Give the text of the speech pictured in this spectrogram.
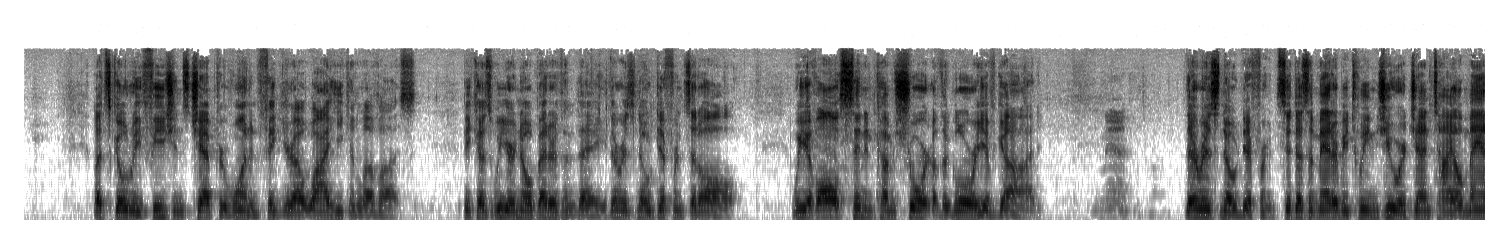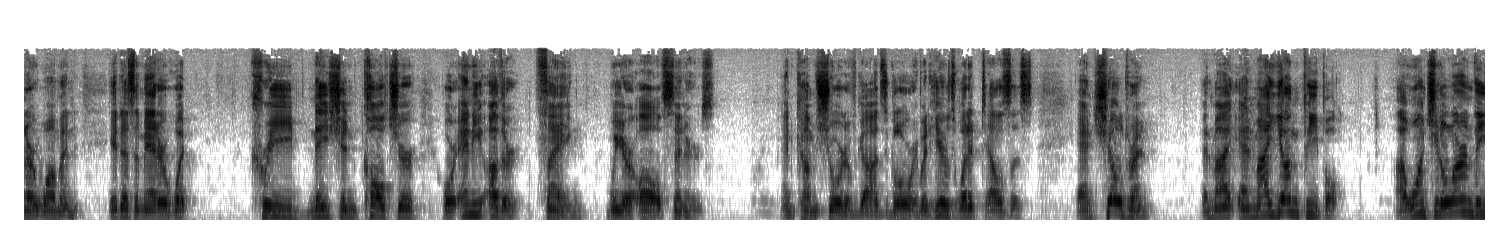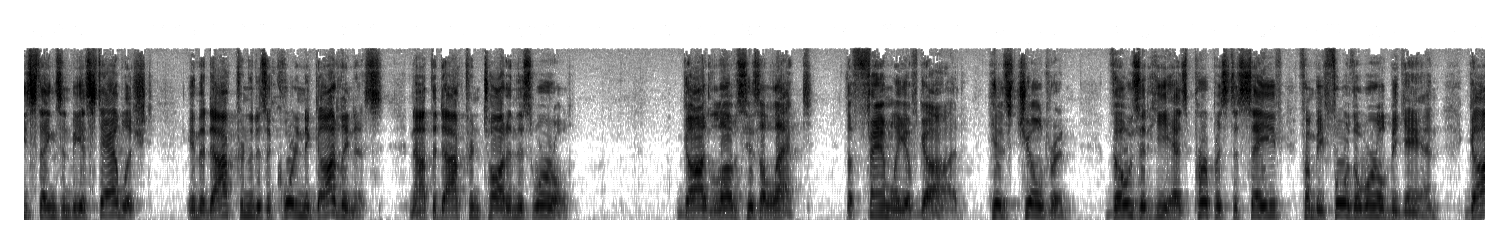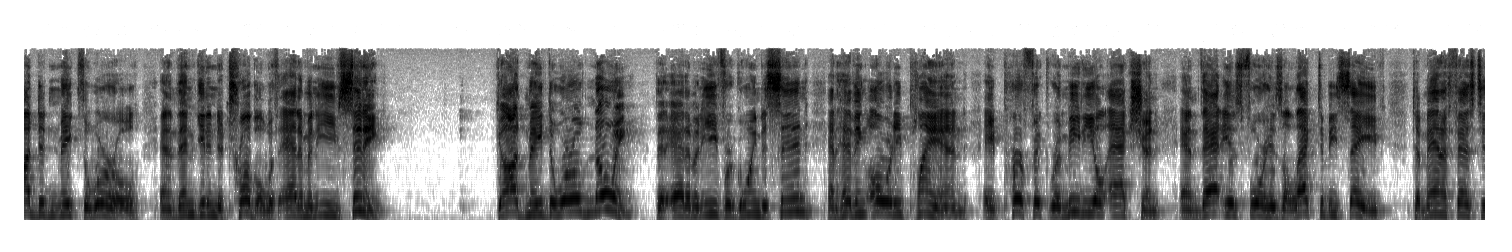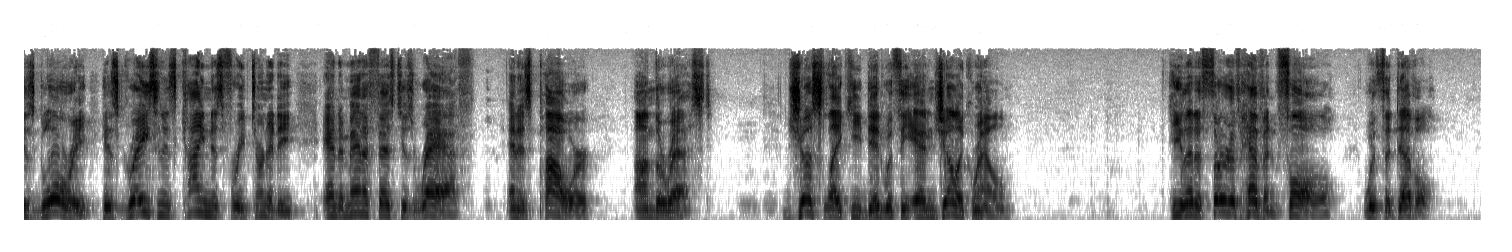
Let's go to Ephesians chapter 1 and figure out why he can love us. Because we are no better than they. There is no difference at all. We have all sinned and come short of the glory of God. Amen. There is no difference. It doesn't matter between Jew or Gentile, man or woman. It doesn't matter what creed, nation, culture, or any other thing. We are all sinners and come short of God's glory. But here's what it tells us. And children, and my and my young people, I want you to learn these things and be established in the doctrine that is according to godliness, not the doctrine taught in this world. God loves his elect, the family of God, his children, those that he has purposed to save from before the world began. God didn't make the world and then get into trouble with Adam and Eve sinning. God made the world knowing that Adam and Eve were going to sin and having already planned a perfect remedial action, and that is for his elect to be saved, to manifest his glory, his grace, and his kindness for eternity, and to manifest his wrath and his power on the rest. Just like he did with the angelic realm. He let a third of heaven fall with the devil.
